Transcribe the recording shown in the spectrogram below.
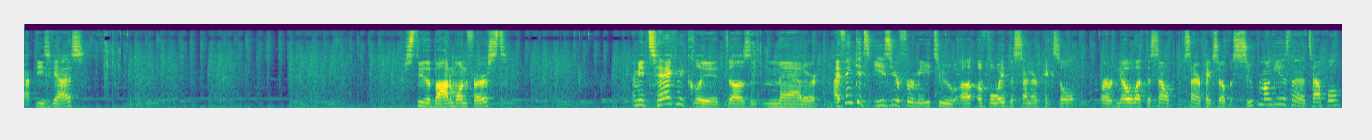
I got these guys. Just do the bottom one first. I mean, technically it doesn't matter. I think it's easier for me to uh, avoid the center pixel, or know what the center pixel of a Super Monkey is than a Temple.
